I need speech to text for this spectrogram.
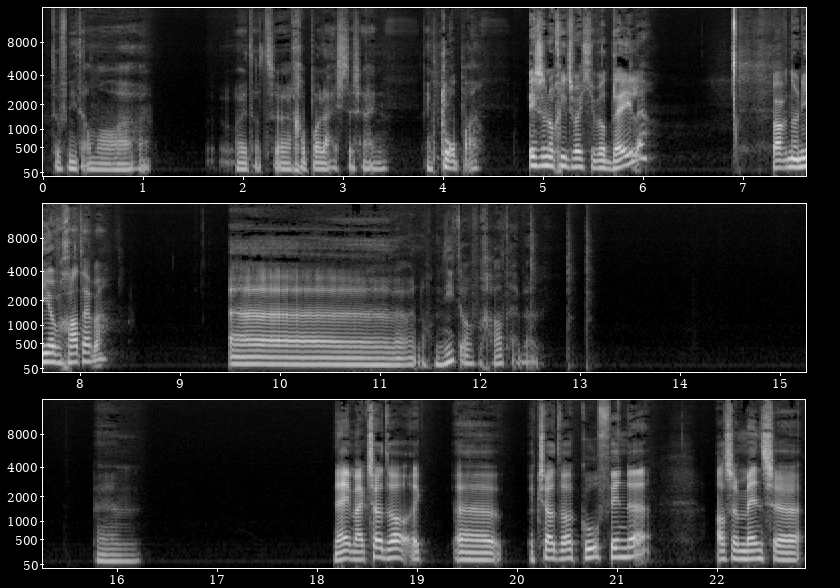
Het hoeft niet allemaal, eh hoe heet dat, eh, gepolijst te zijn. En kloppen. Is er nog iets wat je wilt delen? Waar we het nog niet over gehad hebben? Eh, waar we het nog niet over gehad hebben. Ehm. Nee, maar ik zou het wel, ik, eh, ik zou het wel cool vinden als er mensen,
